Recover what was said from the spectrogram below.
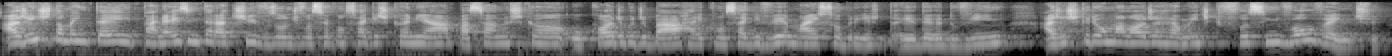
A gente também tem painéis interativos onde você consegue escanear, passar no scan o código de barra e consegue ver mais sobre a ideia do vinho. A gente criou uma loja realmente que fosse envolvente.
